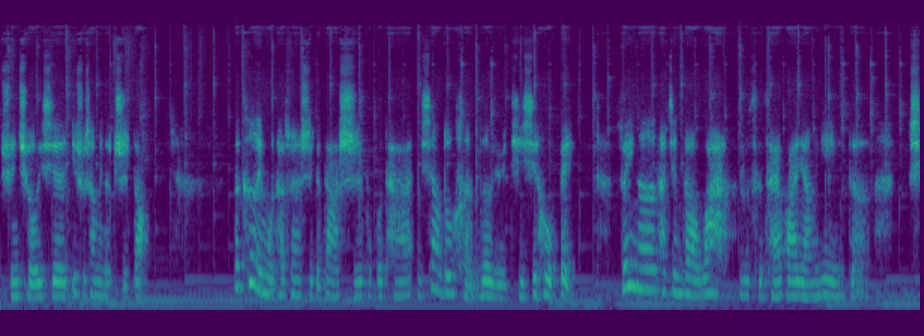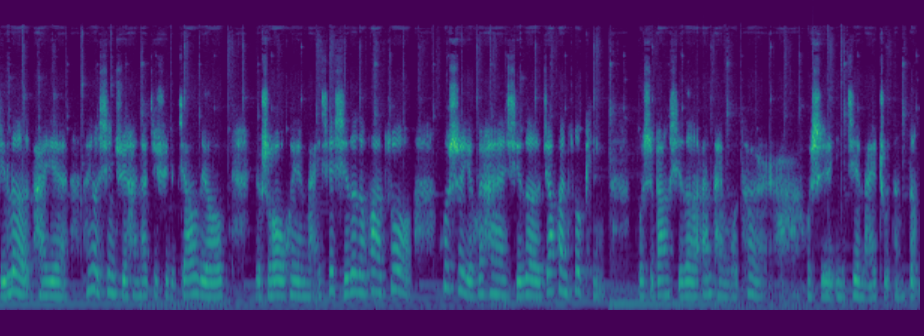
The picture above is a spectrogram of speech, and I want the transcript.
寻求一些艺术上面的指导。那克林姆他虽然是一个大师，不过他一向都很乐于提携后辈，所以呢，他见到哇如此才华洋溢的席勒，他也很有兴趣和他继续的交流，有时候会买一些席勒的画作，或是也会和席勒交换作品，或是帮席勒安排模特儿啊，或是引荐买主等等。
